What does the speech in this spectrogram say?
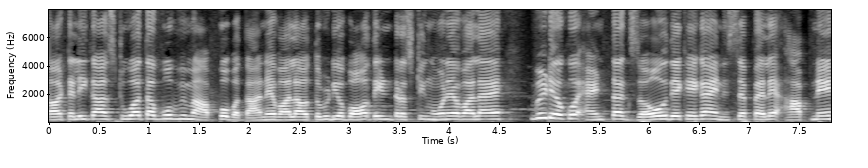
टेलीकास्ट हुआ था वो भी मैं आपको बताने वाला हूँ। तो वीडियो बहुत ही इंटरेस्टिंग होने वाला है। वीडियो को एंड तक ज़रूर देखेगा एंड इससे पहले आपने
